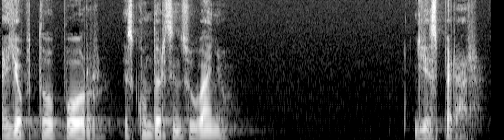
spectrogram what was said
ella optó por esconderse en su baño y esperar.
